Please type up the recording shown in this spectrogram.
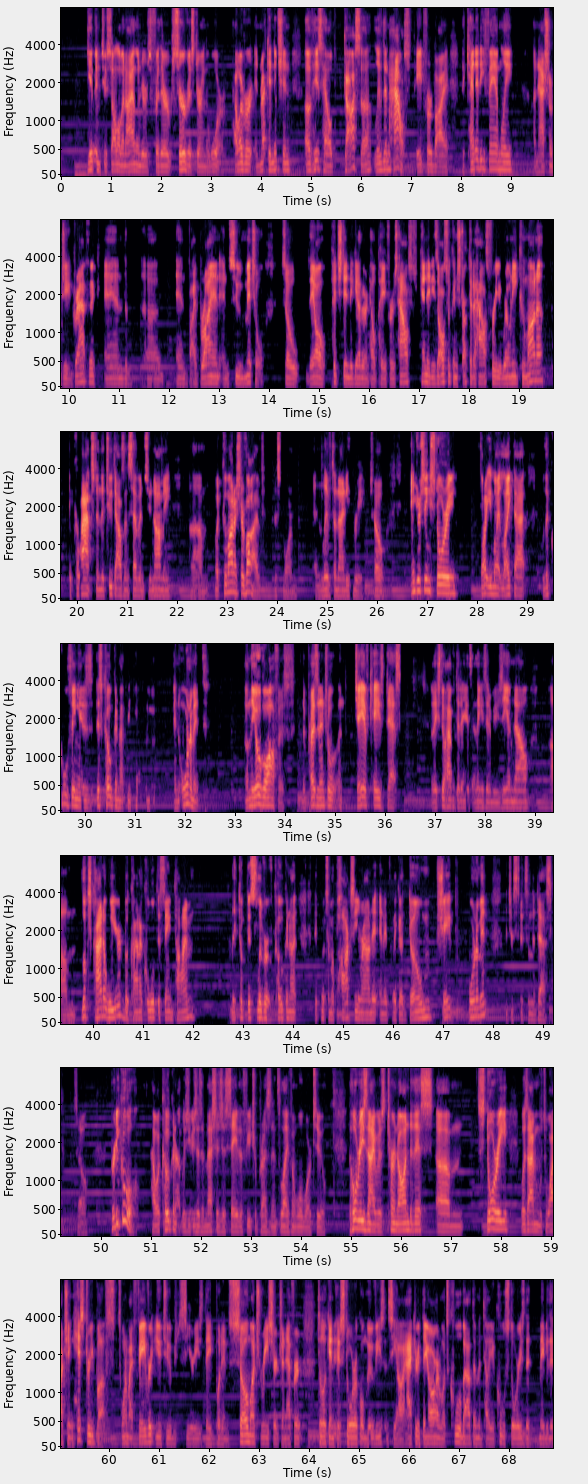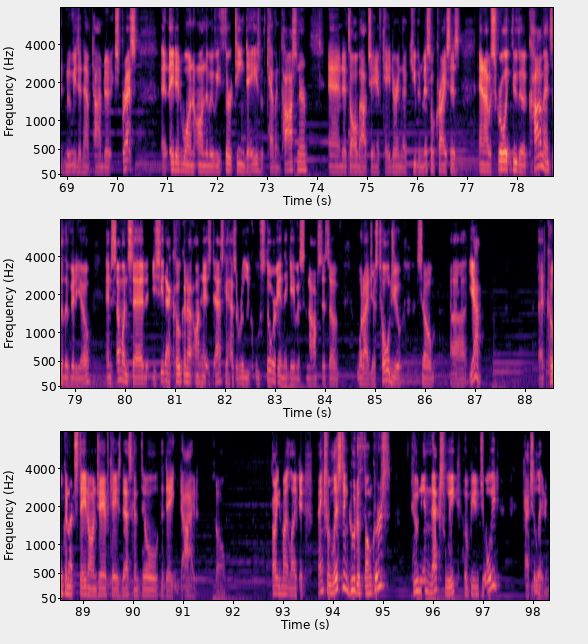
given to Solomon Islanders for their service during the war. However, in recognition of his help, Gasa lived in a house paid for by the Kennedy family, a National Geographic, and the, uh, and by Brian and Sue Mitchell. So they all pitched in together and helped pay for his house. Kennedy's also constructed a house for Eroni Kumana. It collapsed in the 2007 tsunami, um, but Kumana survived the storm and lived to 93. So interesting story. Thought you might like that. But the cool thing is, this coconut became an ornament on the Oval Office, the presidential uh, JFK's desk. They still have it today. It's, I think it's in a museum now. Um, looks kind of weird, but kind of cool at the same time. They took this sliver of coconut, they put some epoxy around it, and it's like a dome shape ornament that just sits on the desk. So, pretty cool how a coconut was used as a message to save the future president's life in World War II. The whole reason I was turned on to this um, story was I was watching History Buffs. It's one of my favorite YouTube series. They put in so much research and effort to look into historical movies and see how accurate they are and what's cool about them and tell you cool stories that maybe the movie didn't have time to express and they did one on the movie 13 Days with Kevin Costner, and it's all about JFK during the Cuban Missile Crisis. And I was scrolling through the comments of the video, and someone said, "You see that coconut on his desk? It has a really cool story." And they gave a synopsis of what I just told you. So, uh, yeah, that coconut stayed on JFK's desk until the day he died. So, thought you might like it. Thanks for listening, Who Thunkers. Tune in next week. Hope you enjoyed. Catch you later.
